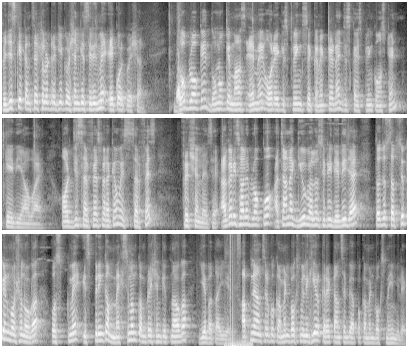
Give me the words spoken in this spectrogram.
Physics के conceptual tricky question की series में एक और क्वेश्चन दो ब्लॉक हैं, दोनों के मास एम है और एक स्प्रिंग से कनेक्टेड है, जिसका स्प्रिंग कांस्टेंट के दिया हुआ है। और जिस सरफेस पे रखे हुए इस सरफेस फ्रिक्शनलेस है। अगर इस वाले ब्लॉक को अचानक यू वेलोसिटी दे दी जाए तो जो सब्सिक्वेंट मोशन होगा, उसमें स्प्रिंग का मैक्सिमम कंप्रेशन कितना होगा, ये बताइए। अपने आंसर को कमेंट बॉक्स में लिखिए और करेक्ट आंसर भी आपको कमेंट बॉक्स में ही मिलेगा।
